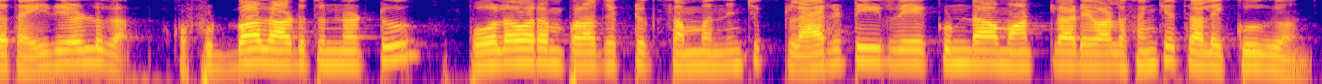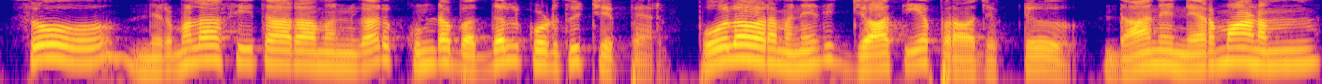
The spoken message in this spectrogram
గత ఐదేళ్ళుగా ఒక ఫుట్బాల్ ఆడుతున్నట్టు పోలవరం ప్రాజెక్టుకు సంబంధించి క్లారిటీ లేకుండా మాట్లాడే వాళ్ళ సంఖ్య చాలా ఎక్కువగా ఉంది. సో నిర్మలా సీతారామన్ గారు కుండ బద్దలు కొడుతూ చెప్పారు. పోలవరం అనేది జాతీయ ప్రాజెక్టు. దాని నిర్మాణం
